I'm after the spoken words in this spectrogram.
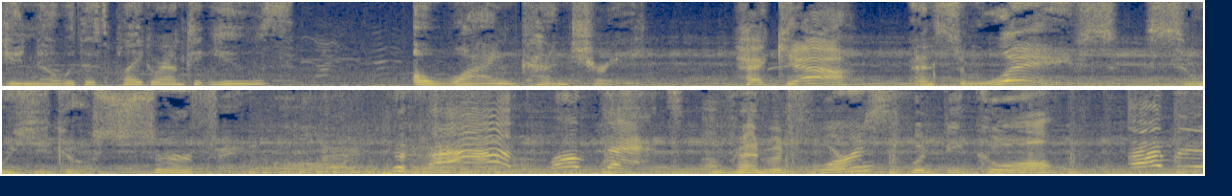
You know what this playground could use? A wine country. Heck yeah, and some waves so we could go surfing. oh Ah, love that. A redwood forest would be cool. I'm in.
